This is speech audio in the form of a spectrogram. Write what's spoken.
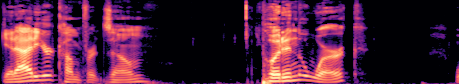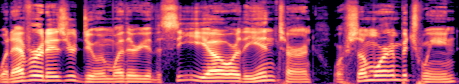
get out of your comfort zone, put in the work, whatever it is you're doing, whether you're the CEO or the intern or somewhere in between,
